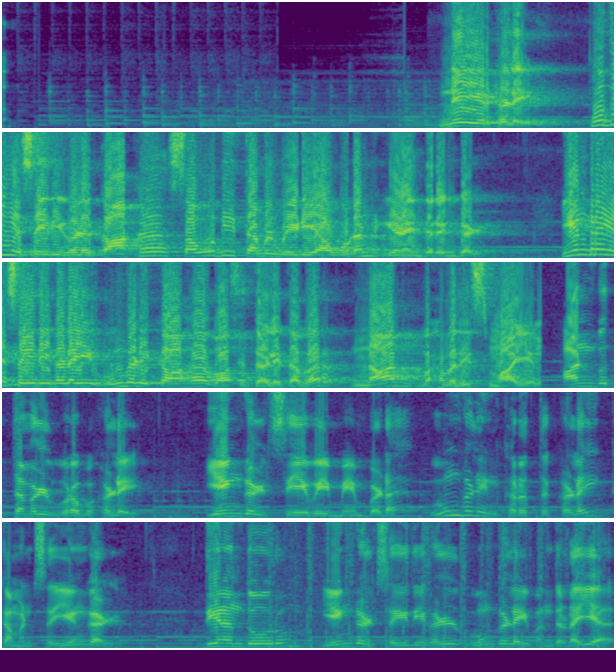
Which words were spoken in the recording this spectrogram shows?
நேயர்களே புதிய செய்திகளுக்காக சவுதி தமிழ் மீடியாவுடன் இணைந்திருங்கள். இன்றைய செய்திகளை உங்களுக்காக வாசித்து அளித்தவர் நான் முகமது இஸ்மாயில். அன்பு தமிழ் உறவுகளே எங்கள் சேவை மேம்பட உங்களின் கருத்துக்களை கமெண்ட் செய்யுங்கள். தினந்தோறும் எங்கள் செய்திகள் உங்களை வந்தடைய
